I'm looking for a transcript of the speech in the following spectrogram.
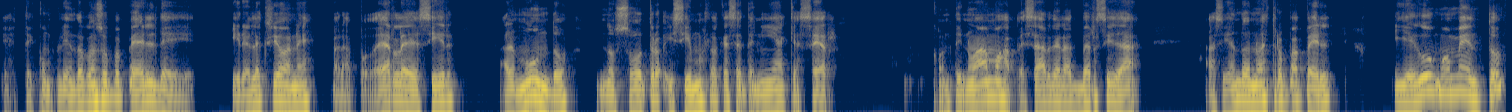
este, cumpliendo con su papel de ir a elecciones para poderle decir al mundo, nosotros hicimos lo que se tenía que hacer. Continuamos a pesar de la adversidad, haciendo nuestro papel y llegó un momento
